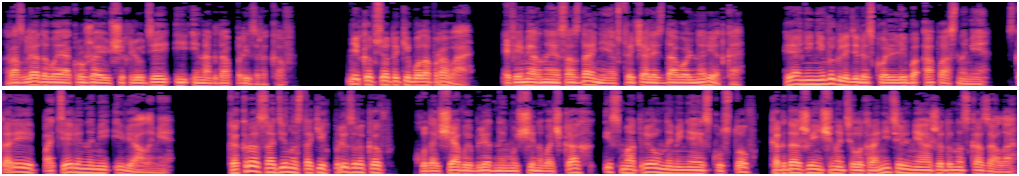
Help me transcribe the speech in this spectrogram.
разглядывая окружающих людей и иногда призраков. Ника все-таки была права. Эфемерные создания встречались довольно редко, и они не выглядели сколь-либо опасными, скорее потерянными и вялыми. Как раз один из таких призраков, худощавый бледный мужчина в очках, и смотрел на меня из кустов, когда женщина-телохранитель неожиданно сказала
